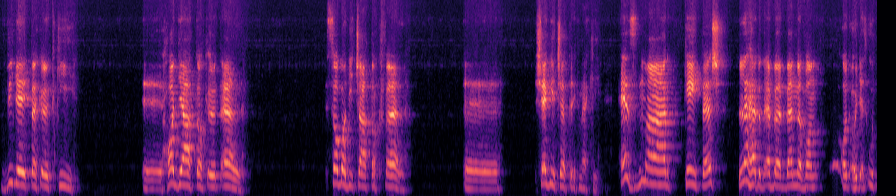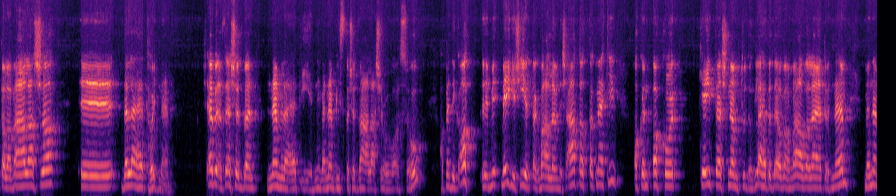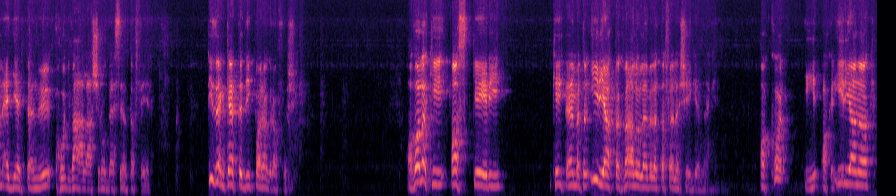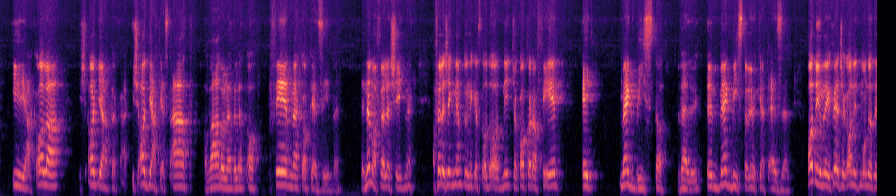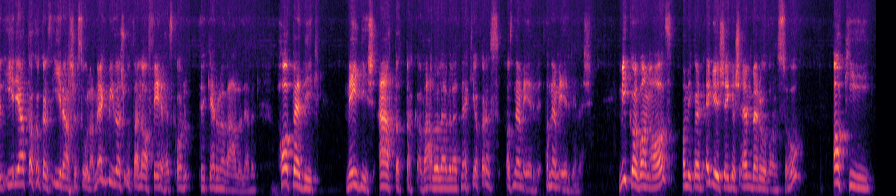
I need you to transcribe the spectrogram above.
vigyétek őt ki, hagyjátok őt el, szabadítsátok fel, segítsetek neki. Ez már kétes, lehet, hogy ebben benne van, hogy ez utal a vállásra, de lehet, hogy nem. És ebben az esetben nem lehet írni, mert nem biztos, hogy vállásról van szó. Ha pedig ad, mégis írtak vállevel és átadtak neki, akkor, akkor kétes nem tudunk. Lehet, hogy el van válva, lehet, hogy nem, mert nem egyértelmű, hogy vállásról beszélt a férj. 12. paragrafus. Ha valaki azt kéri két embertől, írjátok vállólevelet a feleségemnek, akkor, akkor írjanak, írják alá, és, adjátok, és adják ezt át, a vállólevelet a férnek a kezében. De nem a feleségnek. A feleség nem tudnak ezt odaadni, csak akar a fér egy megbízta velük, megbízta őket ezzel. Addig, amíg fél csak annyit mondott, hogy írjátok, akkor az írásra szól a megbízás, utána a férhez kerül a vállólevel. Ha pedig mégis átadtak a vállólevelet neki, akkor az, az nem, érvé, az nem érvényes. Mikor van az, amikor egy egészséges emberről van szó, aki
